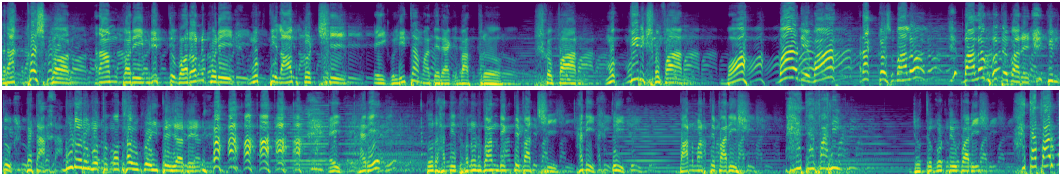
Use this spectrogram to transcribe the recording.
রাক্ষসগণ রাম করে মৃত্যু বরণ করে মুক্তি লাভ করছে, এইগুলি তো আমাদের একমাত্র সোপান, মুক্তির সোপান। রে রাক্ষস বালক বালক হতে পারে, কিন্তু বেটা, বুড়োর মতো কথাও কইতে জানে। এই হ্যাঁ তোর হাতে ধনুর্বান দেখতে পাচ্ছি। হ্যাঁ তুই বান মারতে পারিস। হ্যাঁ তা পারি। যুদ্ধ করতেও পারিস? হ্যাঁ তা পারব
